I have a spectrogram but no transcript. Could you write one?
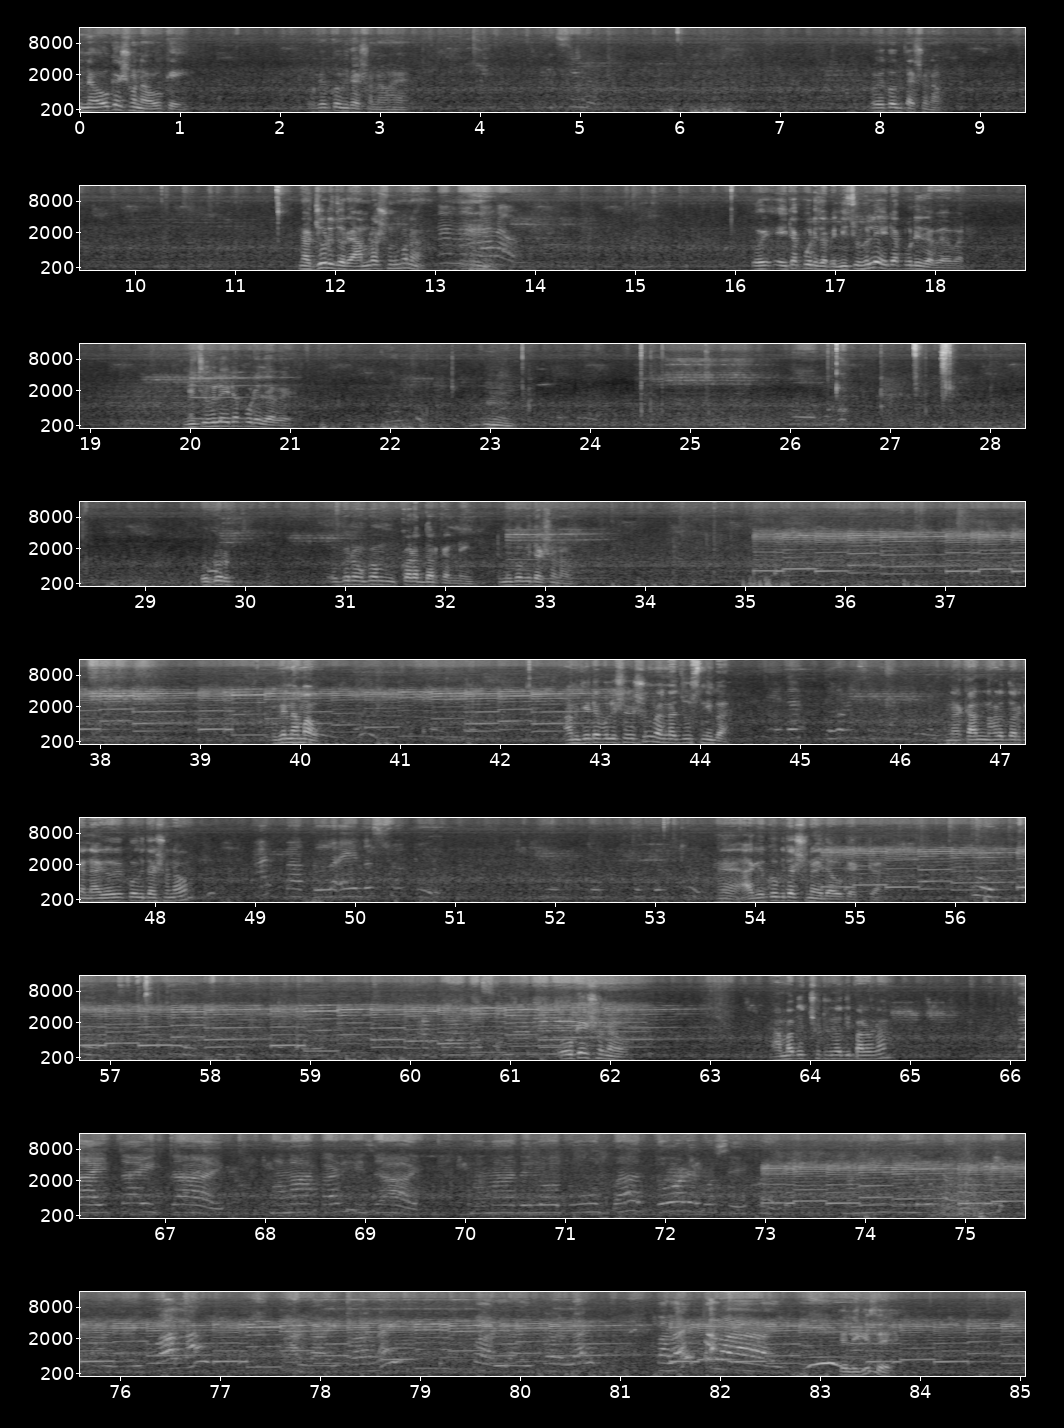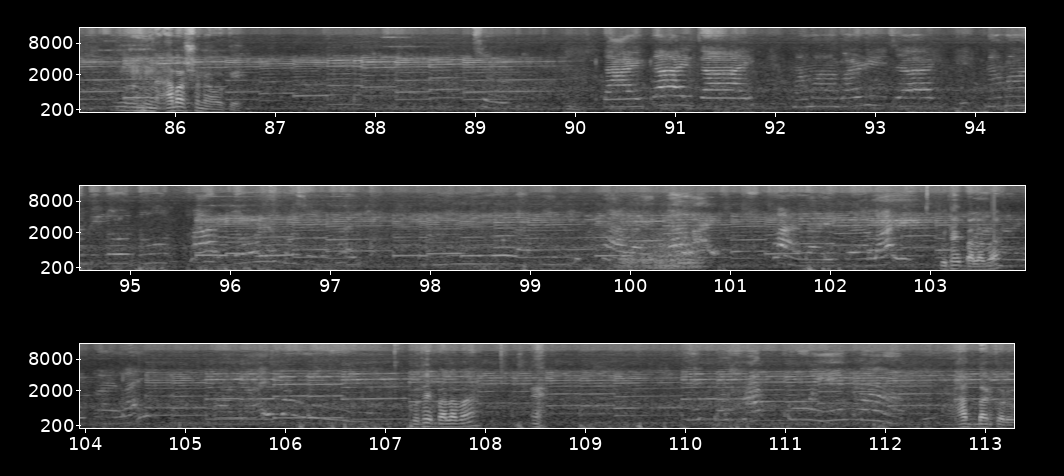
না, ওকে শোনাও ওকে। ওকে কবিতা শোনাও হ্যাঁ। ওকে কবিতা শোনাও। না, জোরে জোরে, আমরা শুনব না? ওই এইটা পড়ে যাবে, নিচু হলে এটা পড়ে যাবে আবার। নিচু হলে এটা পড়ে যাবে। হুম। ওগুর ওগুর ওরকম করার দরকার নেই। তুমি কবিতা শোনাও। ওকে নামাও। আমি যেটা বলি সেটা শুনবা না জুস নিবা? না, কান ধরার দরকার নেই। আগে ওকে কবিতা শোনাও। হ্যাঁ আগে কবিতা শোনাই দাও ওকে একটা। ওকে শোনাও। আমাদের ছোট নদী পারো না? তাই তাই তাই। মামা কোথায় পালাবা? কোথায় পালাবা? হাত বার করো।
